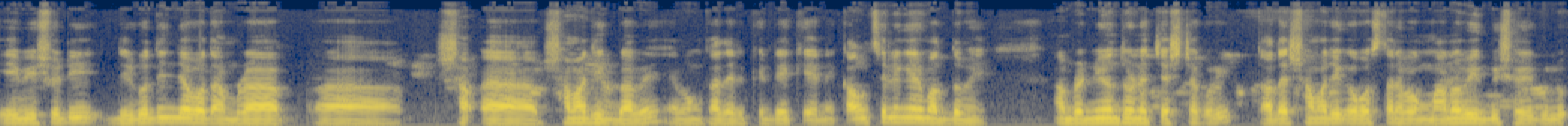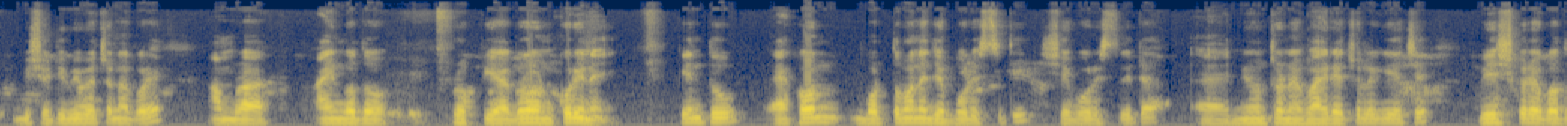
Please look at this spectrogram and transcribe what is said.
এই বিষয়টি দীর্ঘদিন যাবৎ আমরা সামাজিকভাবে এবং তাদেরকে ডেকে এনে কাউন্সেলিংয়ের মাধ্যমে আমরা নিয়ন্ত্রণের চেষ্টা করি, তাদের সামাজিক অবস্থান এবং মানবিক বিষয়গুলো, বিষয়টি বিবেচনা করে আমরা আইনগত প্রক্রিয়া গ্রহণ করি নাই। কিন্তু এখন বর্তমানে যে পরিস্থিতি, সেই পরিস্থিতিটা নিয়ন্ত্রণের বাইরে চলে গিয়েছে। বিশেষ করে গত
